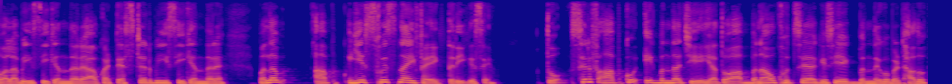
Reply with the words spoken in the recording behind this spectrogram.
वाला भी इसी के अंदर है, आपका टेस्टर भी इसी के अंदर है। मतलब आप, ये स्विस नाइफ है एक तरीके से। तो सिर्फ़ आपको एक बंदा चाहिए, या तो आप बनाओ खुद से या किसी एक बंदे को बैठा दो।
